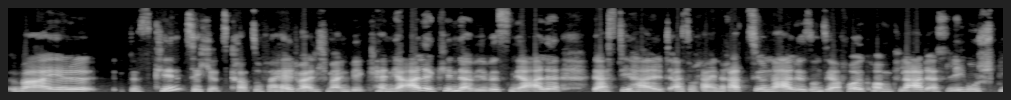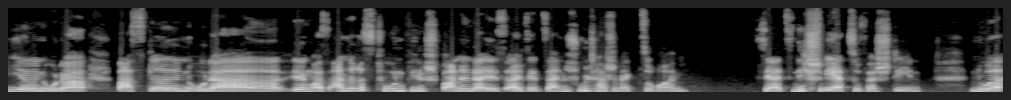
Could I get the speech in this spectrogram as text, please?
weil das Kind sich jetzt gerade so verhält, weil ich meine, wir kennen ja alle Kinder, wir wissen ja alle, dass die halt, also rein rational ist uns ja vollkommen klar, dass Lego spielen oder basteln oder irgendwas anderes tun viel spannender ist, als jetzt seine Schultasche wegzuräumen. Ist ja jetzt nicht schwer zu verstehen. Nur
